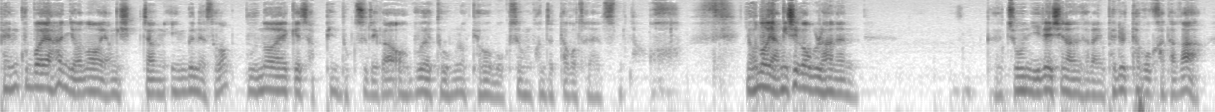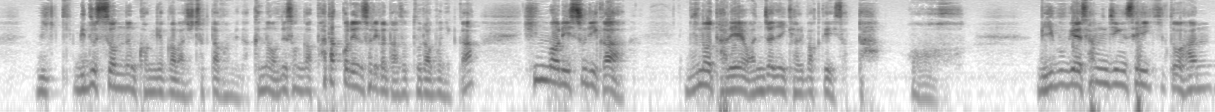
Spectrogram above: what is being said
밴쿠버의 한 연어 양식장 인근에서 문어에게 잡힌 독수리가 어부의 도움으로 겨우 목숨을 건졌다고 전했습니다. 어, 연어 양식업을 하는 그존 이레시라는 사람이 배를 타고 가다가 미, 믿을 수 없는 광경과 마주쳤다고 합니다. 그는 어디선가 파닥거리는 소리가 나서 돌아보니까 흰머리 수리가 문어 다리에 완전히 결박되어 있었다. 오. 어. 미국의 상징새이기도 한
